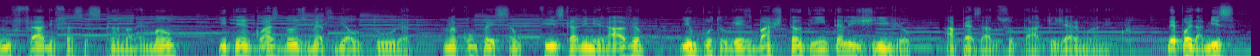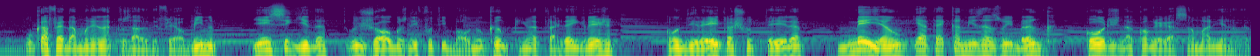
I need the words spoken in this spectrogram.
um frade franciscano alemão que tinha quase dois metros de altura, uma compleição física admirável e um português bastante inteligível, apesar do sotaque germânico. Depois da missa, o café da manhã na Cruzada de Frei Albino e em seguida os jogos de futebol no campinho atrás da igreja, com direito a chuteira, meião e até camisa azul e branca, cores da congregação mariana.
